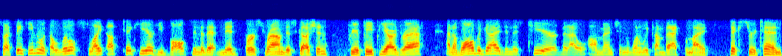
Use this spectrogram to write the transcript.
So I think even with a little slight uptick here, he vaults into that mid first round discussion for your PPR draft. And of all the guys in this tier that I, will mention when we come back from my six through 10,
